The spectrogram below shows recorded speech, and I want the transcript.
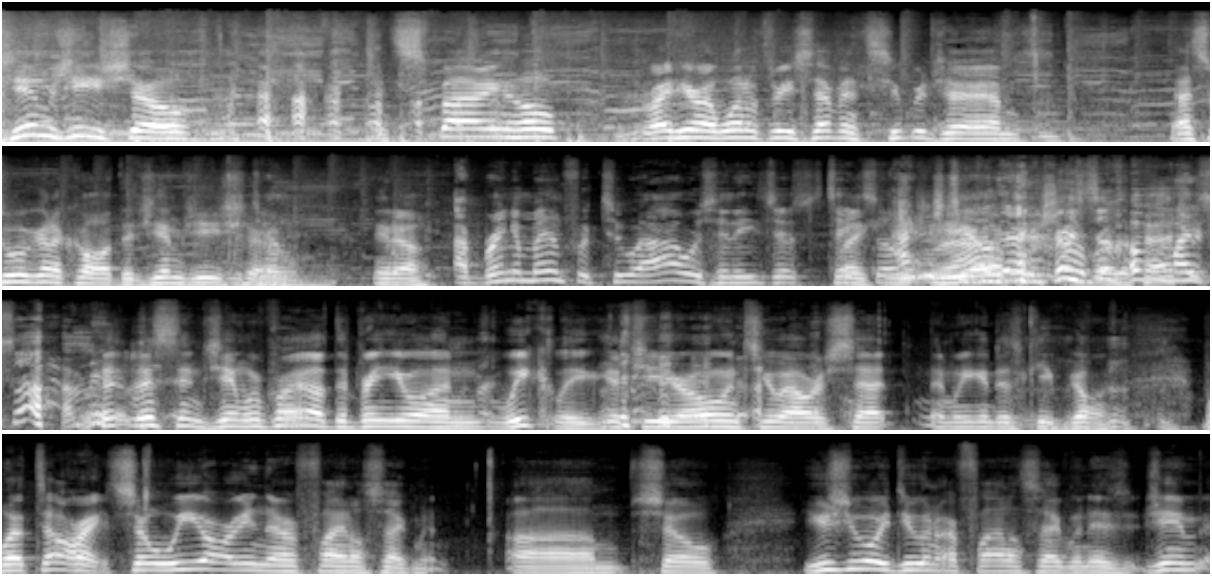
Jim G Show, inspiring hope, right here on 103.7 Super Jams. That's what we're gonna call it, the Jim G Show. You know, I bring him in for two hours and he just takes Like, over. I just took over your show, Took Brother over my. I mean, listen, Jim, we're probably have to bring you on weekly, get you your own two-hour set, and we can just keep going. But all right, so we are in our final segment. Um, so usually, what we do in our final segment is, Jim,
